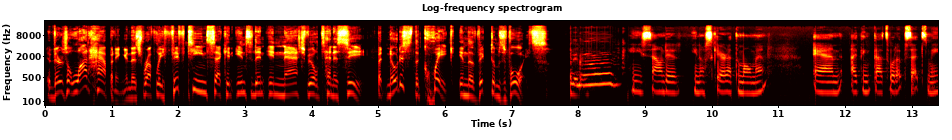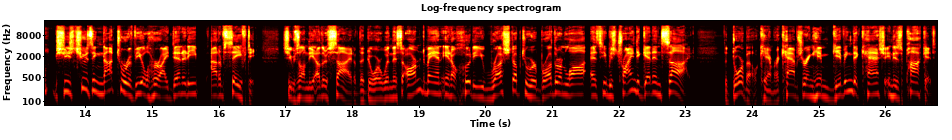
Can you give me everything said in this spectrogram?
There's a lot happening in this roughly 15 second incident in Nashville, Tennessee. But notice the quake in the victim's voice. He sounded, you know, scared at the moment. And I think that's what upsets me. She's choosing not to reveal her identity out of safety. She was on the other side of the door when this armed man in a hoodie rushed up to her brother in law as he was trying to get inside. The doorbell camera capturing him giving the cash in his pocket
